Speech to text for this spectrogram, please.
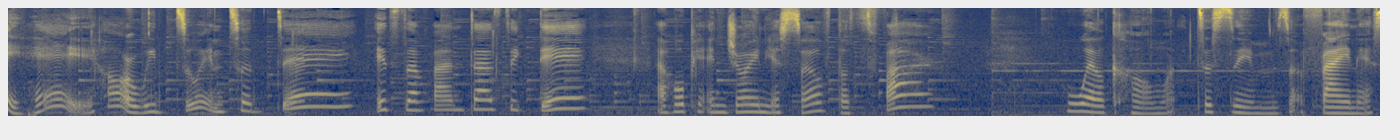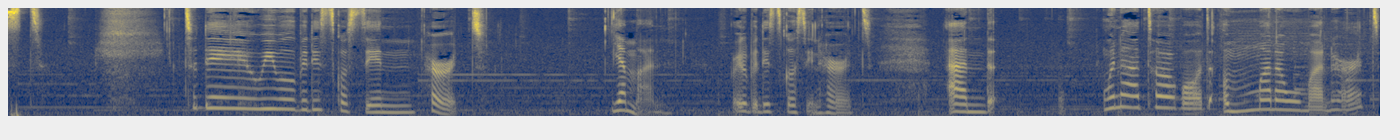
hey hey how are we doing today it's a fantastic day i hope you're enjoying yourself thus far Welcome to Sims Finest. Today we will be discussing hurt. Yeah, man, we'll be discussing hurt. And when I talk about a man and woman hurt,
